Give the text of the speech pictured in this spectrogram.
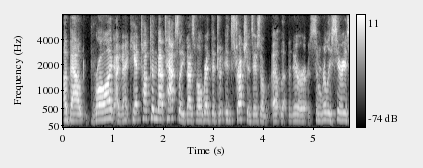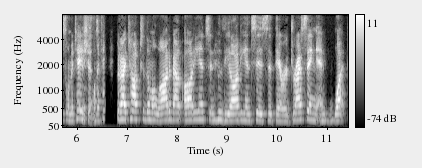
about broad. I mean, I can't talk to them about tax law. You guys have all read the instructions. There's a, a there are some really serious limitations. But I talk to them a lot about audience and who the audience is that they're addressing and what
